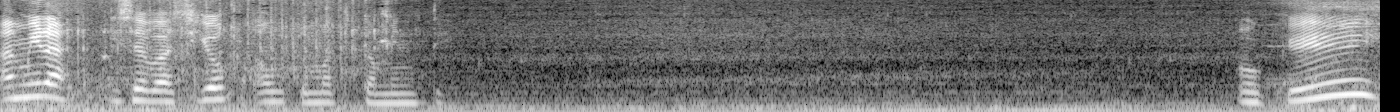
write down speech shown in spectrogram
Ah, mira, y se vació automáticamente. Ok.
